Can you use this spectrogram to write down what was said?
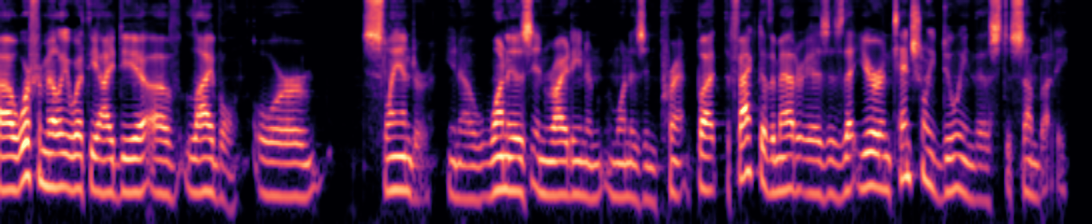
uh, we're familiar with the idea of libel or slander. You know, one is in writing and one is in print. But the fact of the matter is, is that you're intentionally doing this to somebody,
